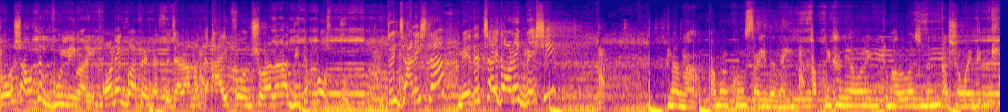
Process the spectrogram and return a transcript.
তোর সাথে গুলি মারি। অনেক বয়ফ্রেন্ড আছে যারা আমাকে আইফোন সোনা দানা দিতে প্রস্তুত। তুই জানিস না মেয়েদের চাহিদা অনেক বেশি? না না আমার কোনো চাহিদা নেই। আপনি খালি আমার একটু ভালোবাসবেন আর সময় দেখবেন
